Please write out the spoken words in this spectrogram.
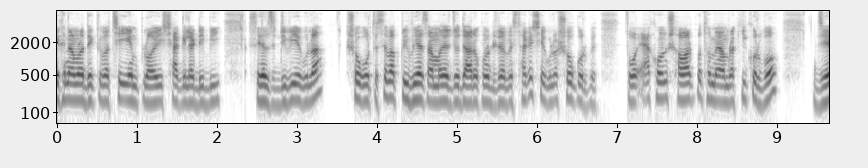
এখানে আমরা দেখতে পাচ্ছি employee Sakila DB sales DB, এগুলা শো করতেছে বা প্রিভিয়াস আমাদের যদি আরও কোনো ডেটাবেস থাকে, সেগুলো শো করবে। তো এখন সবার প্রথমে আমরা কি করব? যে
